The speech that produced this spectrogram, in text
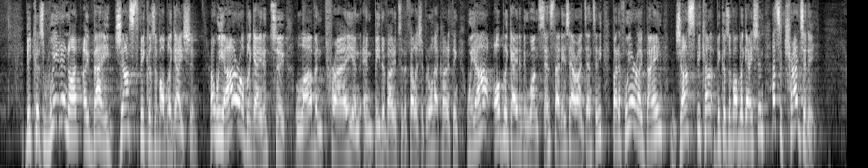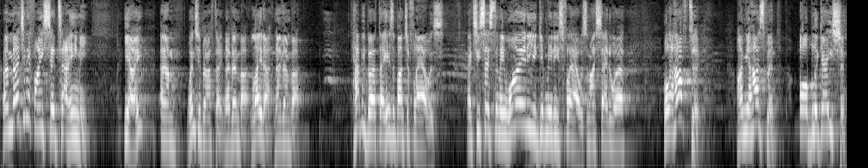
because we do not obey just because of obligation. We are obligated to love and pray and, and be devoted to the fellowship and all that kind of thing. We are obligated in one sense, that is our identity. But if we are obeying just because, because of obligation, that's a tragedy. Imagine if I said to Amy, you know, um, when's your birthday? November. Later, November. Happy birthday, here's a bunch of flowers. And she says to me, Why do you give me these flowers? And I say to her, Well, I have to. I'm your husband. Obligation.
